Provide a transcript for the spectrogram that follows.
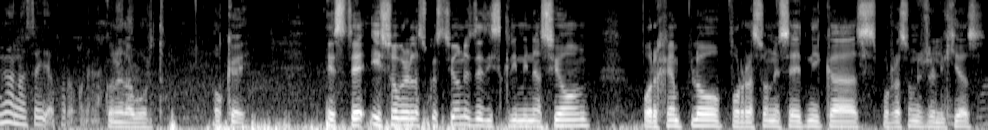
No, no estoy de acuerdo con el aborto. Con el aborto, ok. Este, y sobre las cuestiones de discriminación, por ejemplo, por razones étnicas, por razones religiosas.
